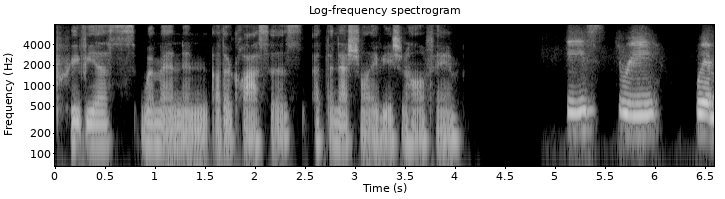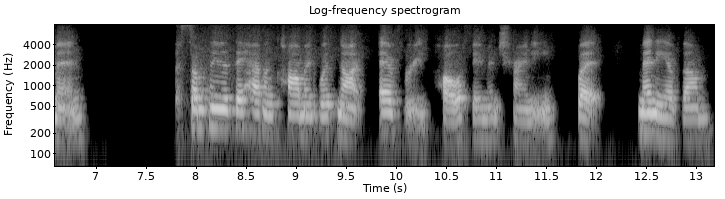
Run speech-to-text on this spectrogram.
previous women in other classes at the National Aviation Hall of Fame. These three women, something that they have in common with not every Hall of Fame enshrinee, but many of them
